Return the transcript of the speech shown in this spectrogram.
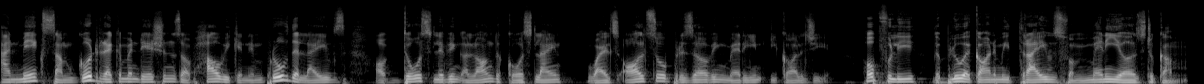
and makes some good recommendations of how we can improve the lives of those living along the coastline whilst also preserving marine ecology. Hopefully, the blue economy thrives for many years to come.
